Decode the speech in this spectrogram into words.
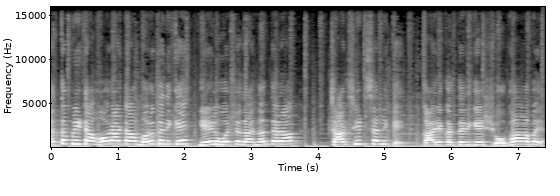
ದತ್ತಪೀಠ ಹೋರಾಟ ಮರುತನಿಕೆ ಏಳು ವರ್ಷದ ನಂತರ ಚಾರ್ಜ್ ಶೀಟ್ ಸಲ್ಲಿಕೆ. ಕಾರ್ಯಕರ್ತರಿಗೆ ಶೋಭಾ ಅಭಯ.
